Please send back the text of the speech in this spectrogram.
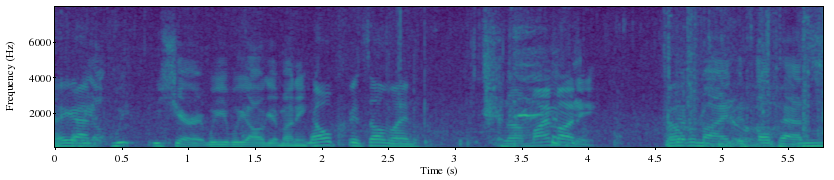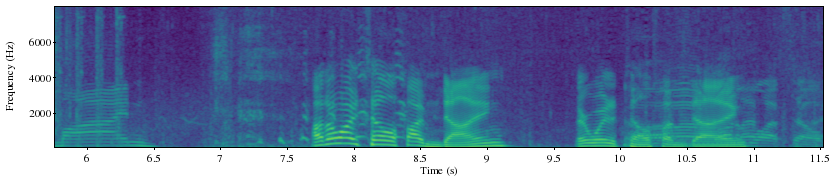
I We, got all- it. we, we share it. We we all get money. Nope, it's all mine. No, my money. Never mind. It's all Pat's. Mine. How do I tell if I'm dying? Is there a way to tell if I'm Uh, dying? bottom left help.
